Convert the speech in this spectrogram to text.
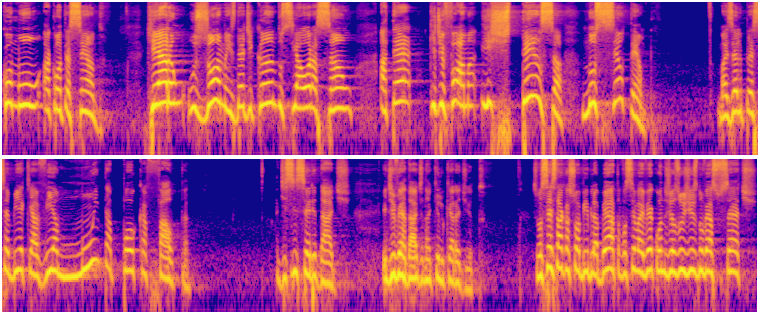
comum acontecendo, que eram os homens dedicando-se à oração até que de forma extensa no seu tempo. Mas ele percebia que havia muita pouca falta de sinceridade e de verdade naquilo que era dito. Se você está com a sua Bíblia aberta, você vai ver quando Jesus diz no verso 7:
